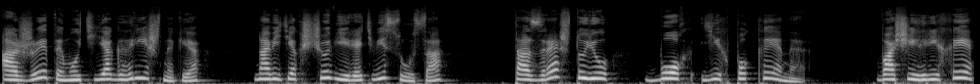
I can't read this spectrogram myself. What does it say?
а житимуть як грішники, навіть якщо вірять в Ісуса, та зрештою Бог їх покине. Ваші гріхи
